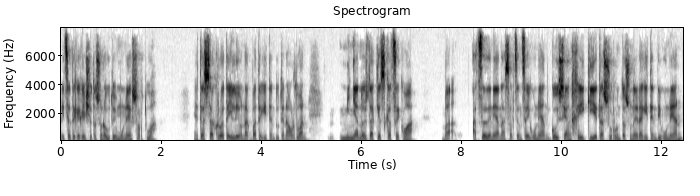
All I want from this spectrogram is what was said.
litzateke gaixotasun autoimuneek sortua. Eta sakro eta ileonak bat egiten dutena orduan. Mina noiz da kezkatzekoa, ba, atzedenean azaltzen zaigunean, goizean jeiki eta zurruntasun eragiten digunean,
